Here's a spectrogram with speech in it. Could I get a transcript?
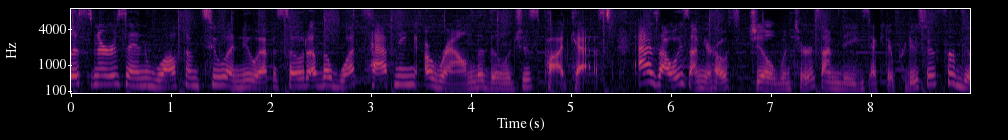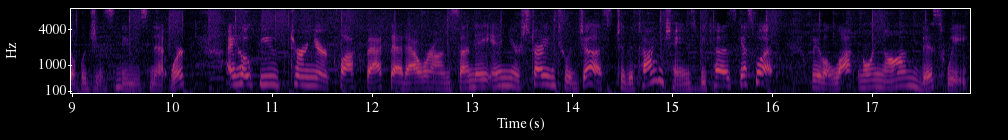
listeners, and welcome to a new episode of the What's Happening Around the Villages podcast. As always, I'm your host, Jill Winters. I'm the executive producer for Villages News Network. I hope you turn your clock back that hour on Sunday and you're starting to adjust to the time change because guess what? We have a lot going on this week.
